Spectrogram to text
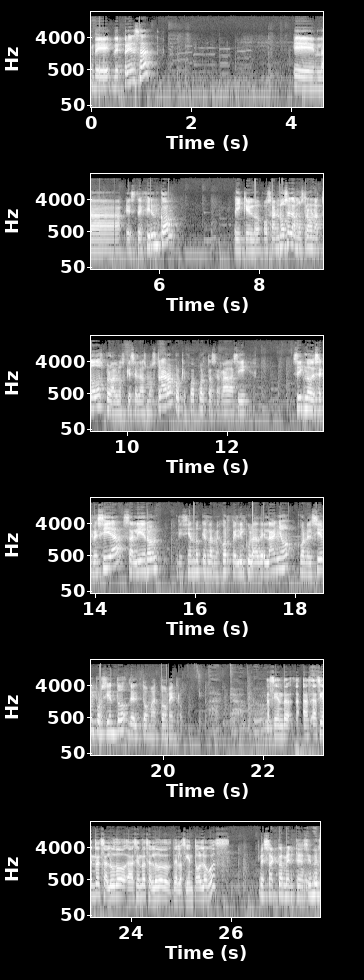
de, de prensa en la este Filmcom y que lo, o sea, no se la mostraron a todos, pero a los que se las mostraron porque fue a puerta cerrada así signo de secrecía, salieron diciendo que es la mejor película del año con el 100% del tomatómetro. Ah, cabrón. Haciendo, ha- haciendo el saludo, haciendo el saludo de los cientólogos. Exactamente, haciendo el,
